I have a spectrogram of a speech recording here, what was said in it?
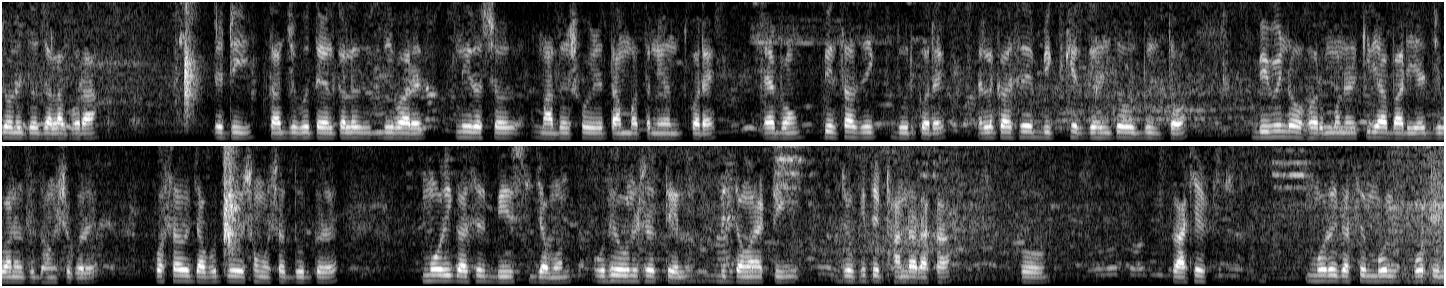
জনিত জ্বালাপোড়া। এটি কার্যকরিতা অ্যালকালেক্স লিভারের নিজস্ব মাধ্যমে শরীরের তাপমাত্রা নিয়ন্ত্রণ করে এবং পেশাদিক দূর করে। অ্যালকালেক্সের বৃক্ষের গৃহীত উদ্ভিদ বিভিন্ন হরমোনের ক্রিয়া বাড়িয়ে জীবাণুকে ধ্বংস করে। প্রস্রাবের যাবতীয় সমস্যা দূর করে। মৌরি গাছের বীজ যেমন অধিক অনুসারে তেল বিদ্যমান একটি জগিতে ঠান্ডা রাখা ও রাখে। মৌরি গাছের মূল প্রোটিন,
